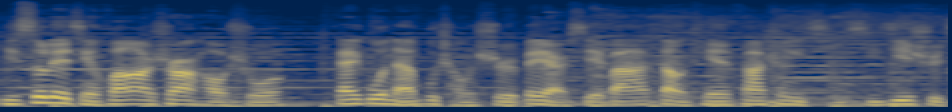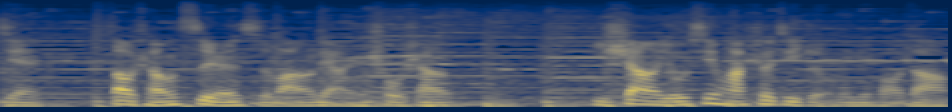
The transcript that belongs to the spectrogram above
以色列警方二十二号说，该国南部城市贝尔谢巴当天发生一起袭击事件，造成四人死亡，两人受伤。以上由新华社记者为您报道。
